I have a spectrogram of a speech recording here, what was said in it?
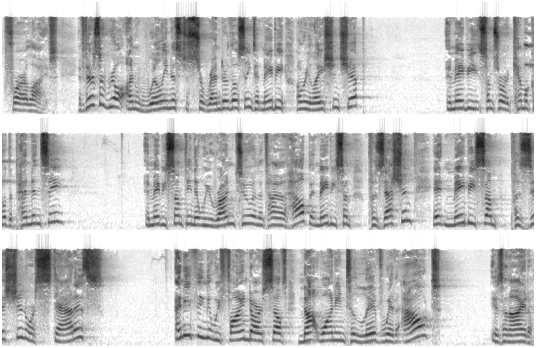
for our lives. If there's a real unwillingness to surrender those things, it may be a relationship, it may be some sort of chemical dependency, it may be something that we run to in the time of help, it may be some possession, it may be some position or status. Anything that we find ourselves not wanting to live without is an idol.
